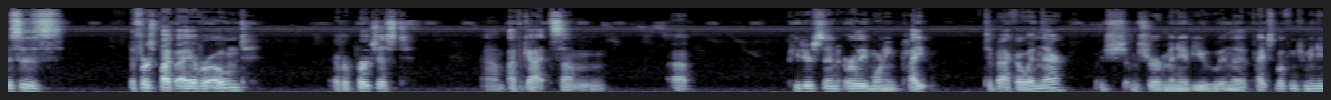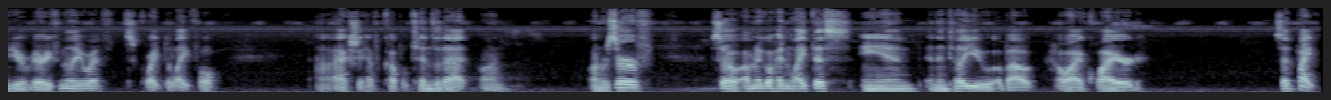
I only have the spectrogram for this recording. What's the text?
this is the first pipe I ever owned, ever purchased. Um, I've got some uh, Peterson early morning pipe tobacco in there, which I'm sure many of you in the pipe smoking community are very familiar with. It's quite delightful. Uh, I actually have a couple tins of that on on reserve. So I'm gonna go ahead and light this and and then tell you about how I acquired said pipe.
